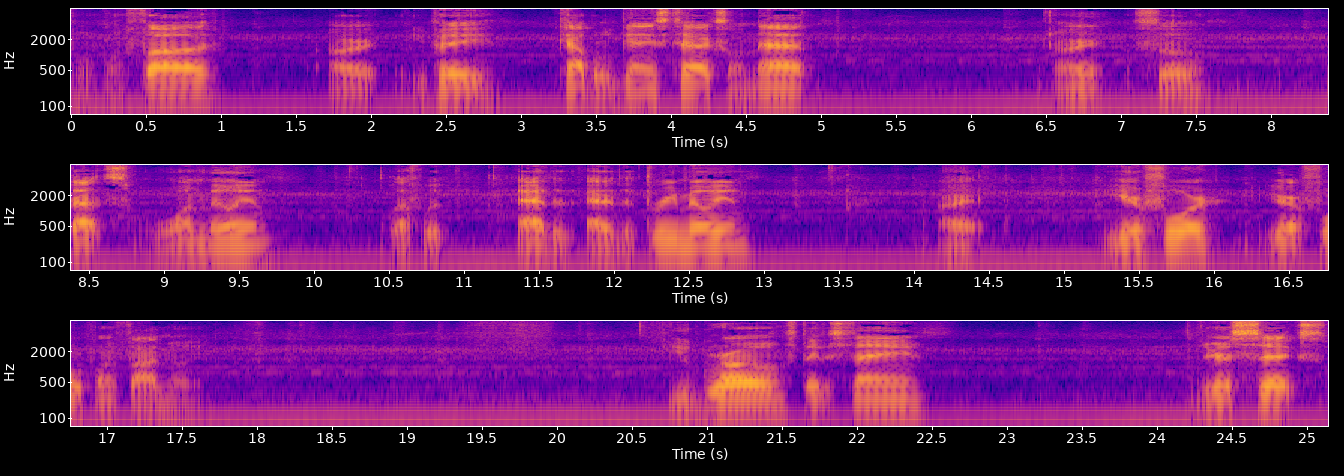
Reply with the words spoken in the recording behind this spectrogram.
4.5. All right, you pay capital gains tax on that. All right, so that's 1 million left with added added the 3 million. All right. Year 4, you're at 4.5 million. You grow, stay the same. You're at 6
